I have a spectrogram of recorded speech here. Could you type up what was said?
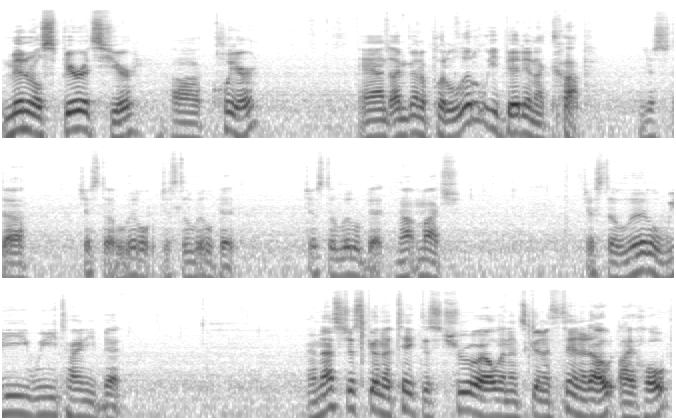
mineral spirits here, uh, clear, and I'm going to put a little wee bit in a cup, just uh, just a little, just a little bit, just a little bit, not much, just a little wee wee tiny bit. And that's just going to take this Tru-Oil and it's going to thin it out, I hope.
